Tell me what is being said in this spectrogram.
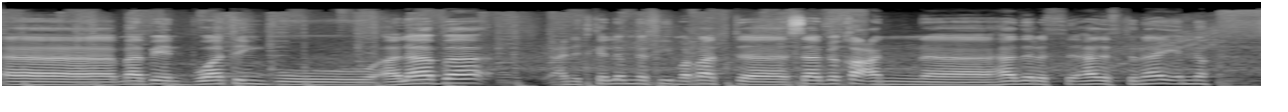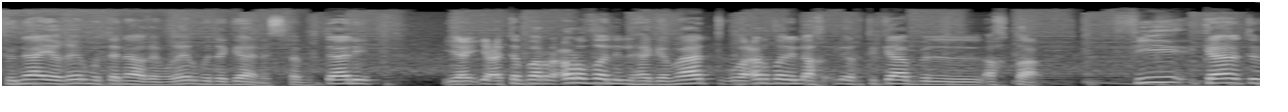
آه ما بين بواتينج وألابا. يعني تكلمنا في مرات آه سابقة عن آه هذا هذا الثنائي إنه ثنائي غير متناغم غير متجانس. فبالتالي يعتبر عرضة للهجمات وعرضة لارتكاب الأخطاء. في كانت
